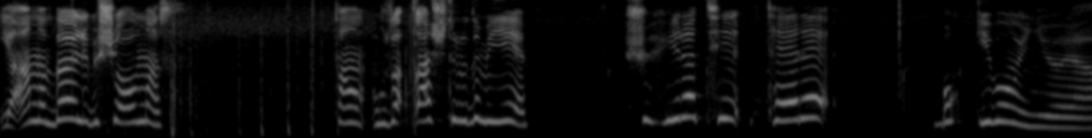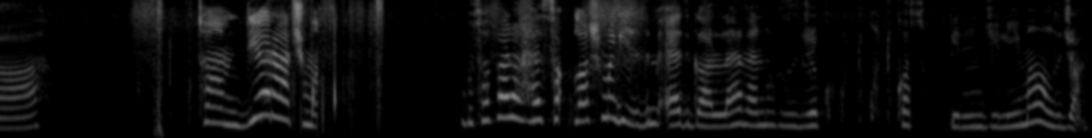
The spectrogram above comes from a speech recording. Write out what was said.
Ya ama böyle bir şey olmaz. Tamam uzaklaştırdım iyi. Şu Hira TR bok gibi oynuyor ya. Tamam diğer açma. Bu sefer hesaplaşma girdim Edgar'la hemen hızlıca kutu, kutu kasıp birinciliğimi alacağım.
